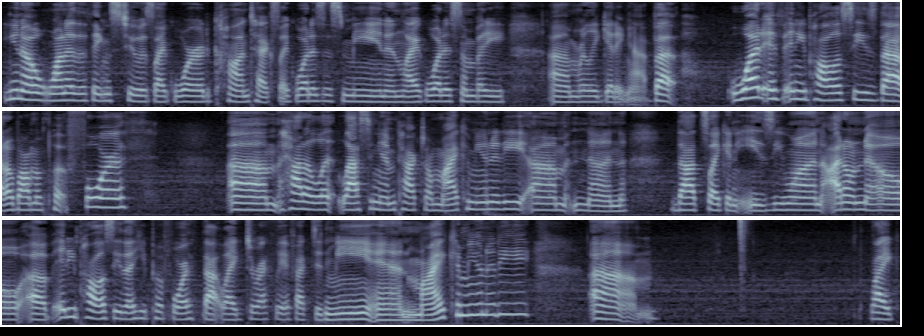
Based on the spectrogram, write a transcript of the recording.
you know, one of the things too is like word context. Like, what does this mean? And like, what is somebody um, really getting at? But what, if any, policies that Obama put forth um, had a lasting impact on my community? Um, none that's like an easy one. I don't know of any policy that he put forth that like directly affected me and my community. Um like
